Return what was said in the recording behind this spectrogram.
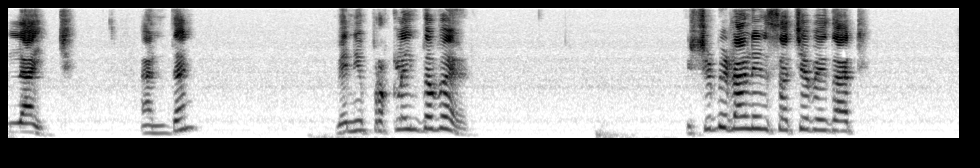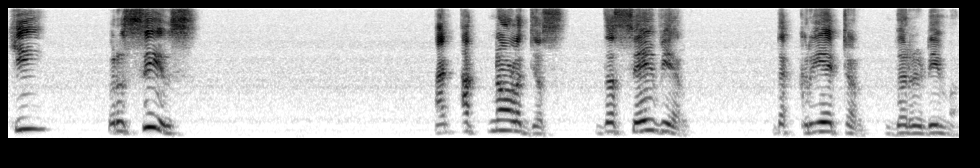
light. And then, when you proclaim the word, it should be done in such a way that he receives and acknowledges the Savior, the Creator, the Redeemer.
